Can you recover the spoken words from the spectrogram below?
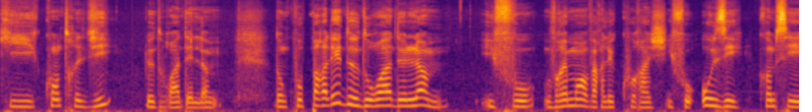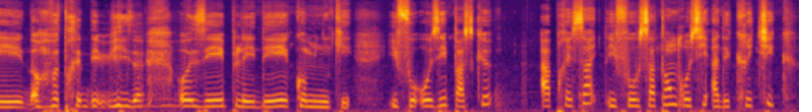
qui contredisent le droit de l'homme. Donc, pour parler de droit de l'homme il faut vraiment avoir le courage, il faut oser, comme c'est dans votre devise, oser, plaider, communiquer. Il faut oser parce que après ça, il faut s'attendre aussi à des critiques.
